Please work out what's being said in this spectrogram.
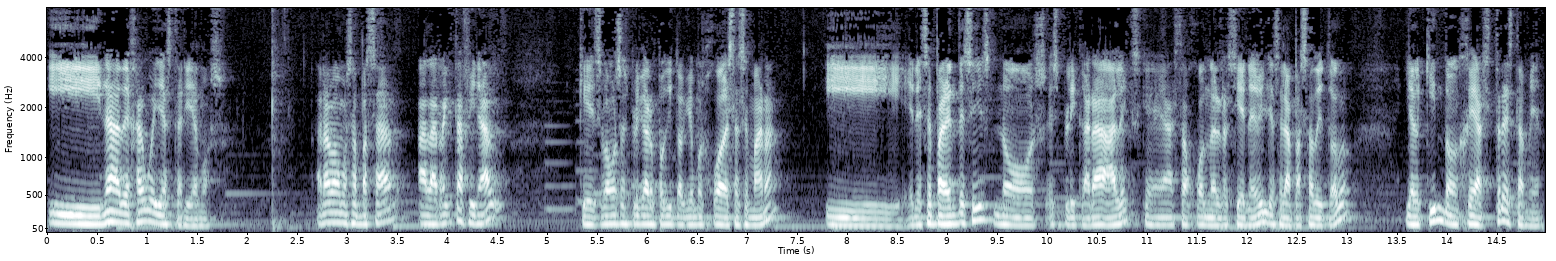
Y nada, de hardware ya estaríamos. Ahora vamos a pasar a la recta final, que es, vamos a explicar un poquito a qué hemos jugado esta semana. Y en ese paréntesis nos explicará Alex, que ha estado jugando el Resident Evil, ya se le ha pasado y todo. Y al Kingdom Hearts 3 también.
